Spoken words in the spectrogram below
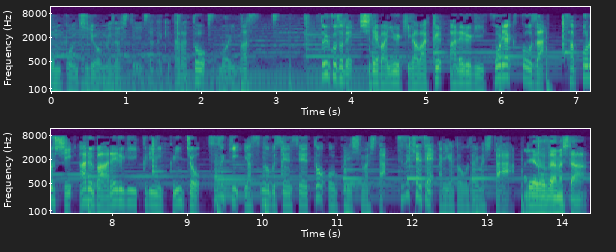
根本治療を目指していただけたらと思います。ということで、知れば勇気が湧くアレルギー攻略講座、札幌市アルバアレルギークリニック院長、鈴木康信先生とお送りしました。鈴木先生、ありがとうございました。ありがとうございました。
